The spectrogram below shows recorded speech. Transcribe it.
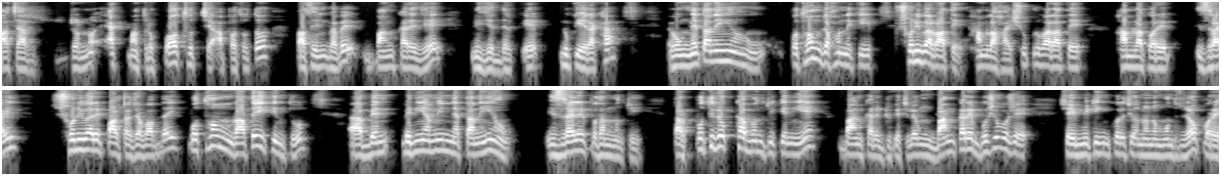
বাঁচার জন্য একমাত্র পথ হচ্ছে আপাতত প্রাথমিকভাবে বাংকারে যে নিজেদেরকে লুকিয়ে রাখা এবং নেতানিয়াহু প্রথম যখন নাকি শনিবার রাতে হামলা হয়, শুক্রবার রাতে হামলা করে ইসরায়েল, শনিবারে পাল্টা জবাব দেয়। প্রথম রাতেই কিন্তু বেনিয়ামিন নেতানিয়াহু ইসরায়েলের প্রধানমন্ত্রী, তার প্রতিরক্ষা মন্ত্রীকে নিয়ে বাংকারে ঢুকেছিল এবং বাংকারে বসে বসে সেই মিটিং করেছে অন্যান্য মন্ত্রীরাও পরে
